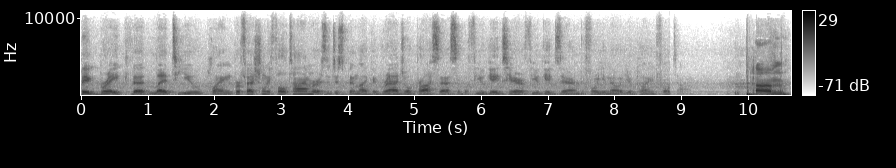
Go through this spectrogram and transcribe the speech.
big break that led to you playing professionally full time, or has it just been like a gradual process of a few gigs here, a few gigs there, and before you know it, you're playing full time? Um,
